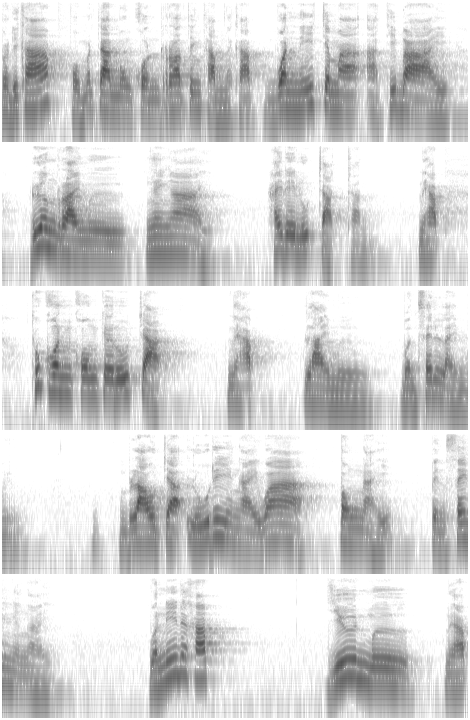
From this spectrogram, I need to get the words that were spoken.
สวัสดีครับ ผมอาจารย์มงคลรอดเที่งธรรมนะครับ วันนี้จะมาอธิบายเรื่องลายมือง่ายๆ ให้ได้รู้จักกันนะครับ ทุกคนคงจะรู้จักนะครับ ลายมือบนเส้นลายมือ เราจะรู้ได้ยังไงว่าตรงไหนเป็นเส้นยังไง วันนี้นะครับ ยื่นมือนะครับ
